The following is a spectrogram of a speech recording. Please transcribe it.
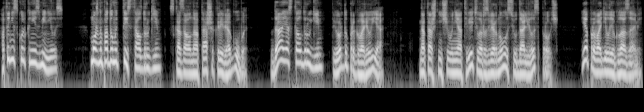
«А ты нисколько не изменилась». «Можно подумать, ты стал другим», — сказала Наташа, кривя губы. «Да, я стал другим», — твердо проговорил я. Наташа ничего не ответила, развернулась и удалилась прочь. Я проводил ее глазами.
